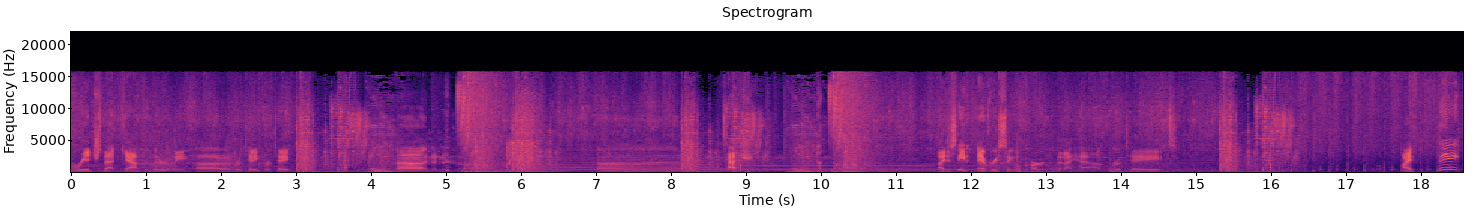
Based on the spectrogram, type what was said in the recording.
bridge that gap, literally. Uh, rotate, rotate. Uh, no, no, no. Uh, attach. I just need every single cart that I have. Rotate. I think,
